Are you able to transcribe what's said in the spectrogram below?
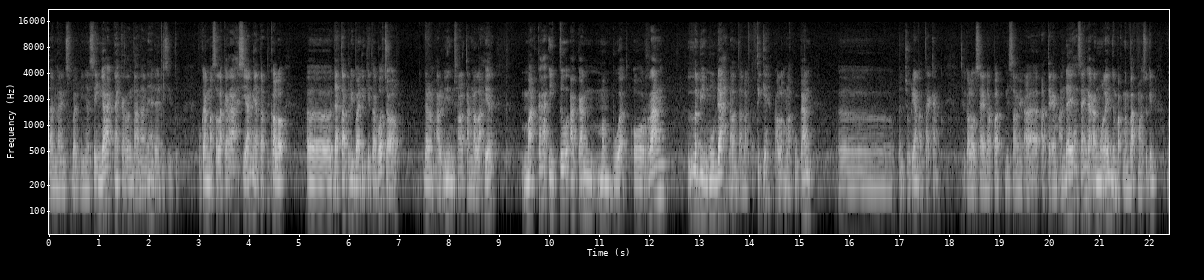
dan lain sebagainya. Sehingga nah kerentanannya ada di situ. Bukan masalah kerahasiaannya, tapi kalau uh, data pribadi kita bocor dalam hal ini misalnya tanggal lahir, maka itu akan membuat orang lebih mudah dalam tanda petik ya kalau melakukan e, pencurian atakan. Jadi kalau saya dapat misalnya eh, ATM Anda ya, saya nggak akan mulai nembak-nembak masukin 0000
